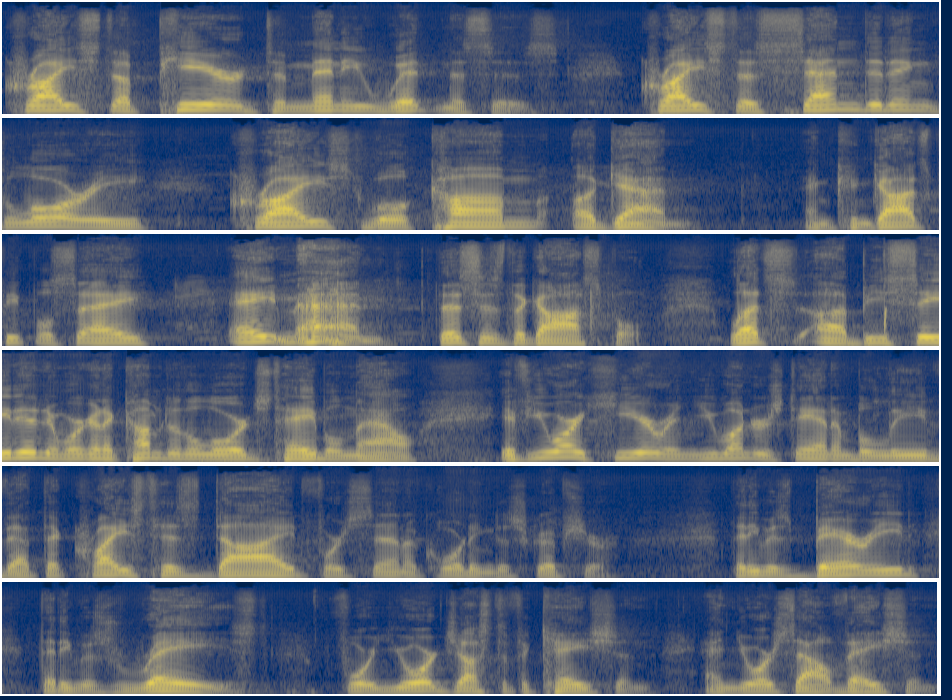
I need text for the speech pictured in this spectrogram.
Christ appeared to many witnesses. Christ ascended in glory, Christ will come again. And can God's people say, Amen? Amen. This is the gospel. Let's uh, be seated, and we're going to come to the Lord's table now. If you are here and you understand and believe that, that Christ has died for sin according to Scripture, that he was buried, that he was raised for your justification and your salvation,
